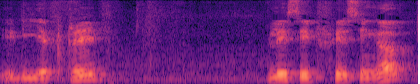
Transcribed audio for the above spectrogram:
ADF tray. Place it facing up.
